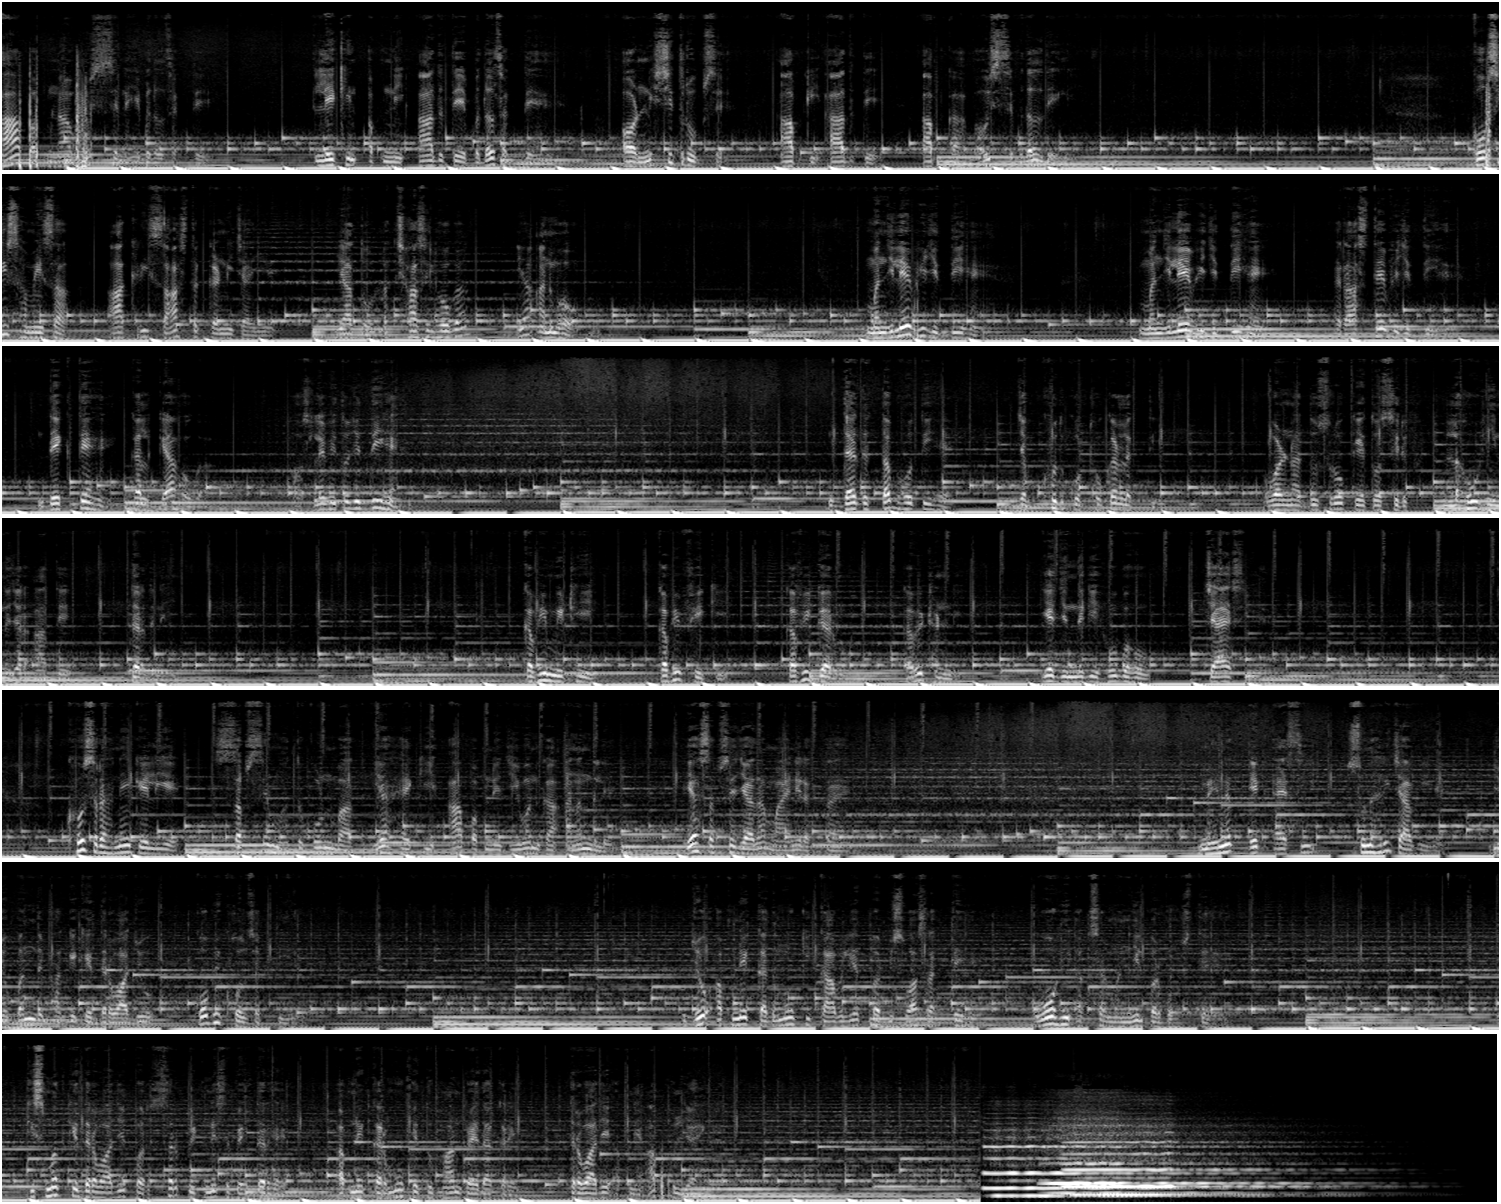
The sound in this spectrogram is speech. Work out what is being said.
से नहीं बदल सकते, लेकिन अपनी आदतें बदल सकते हैं और निश्चित रूप से आपकी आदतें आपका भविष्य बदल देंगी। कोशिश हमेशा आखिरी सांस तक करनी चाहिए, या तो लक्ष्य हासिल होगा या अनुभव। मंजिलें भी जिद्दी हैं, मंजिलें भी जिद्दी हैं, रास्ते भी जिद्दी हैं। देखते हैं कल क्या होगा। हौसले भी तो जिद्दी हैं। दर्द तब होती है जब खुद को ठोकर लगती वरना दूसरों के तो सिर्फ़ लहू ही नज़र आते, दर्द नहीं। कभी मीठी, कभी फीकी, कभी गर्म, कभी ठंडी, ये ज़िंदगी हूबहू चाय सी है। खुश रहने के लिए सबसे महत्वपूर्ण बात यह है कि आप अपने जीवन का आनंद लें। यह सबसे ज़्यादा मायने रखता है। मेहनत एक ऐसी सुनहरी चाबी है जो बंद भाग्य के दरवाजों को भी खोल सकती है। जो अपने कदमों की काबिलियत पर विश्वास रखते हैं, वो ही अक्सर मंजिल पर पहुँचते हैं। किस्मत के दरवाजे पर सर पीटने से बेहतर है। अपने कर्मों के तूफ़ान पैदा करें। दरवाजे अपने आप खुल जाएँगे।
